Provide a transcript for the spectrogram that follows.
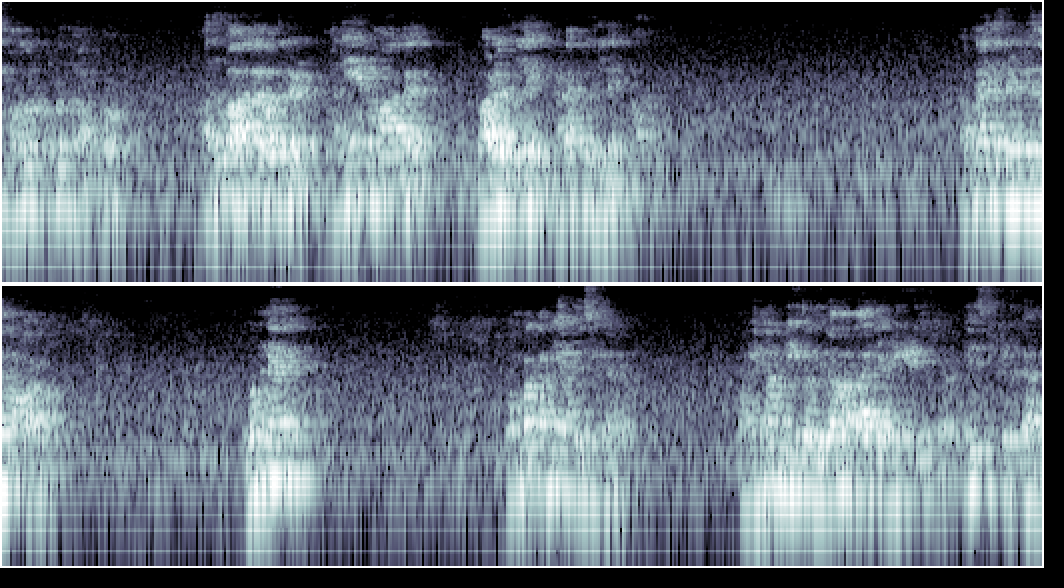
முதல்ல கொண்டு வந்தாங்களோ அதுவாக அவர்கள் அநேகமாக வாழவில்லை நடக்கவில்லை மாறவில்லை அப்படின்னா இது ரெண்டு விதமா பார்க்கலாம். ஒண்ணு ரொம்ப கம்மியா பேசுங்க. உனக்கு என்ன பிடிக்குதோ இதுதான் பாதி அடிக்கடி சொல்ற பேசி கெடுக்காத.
